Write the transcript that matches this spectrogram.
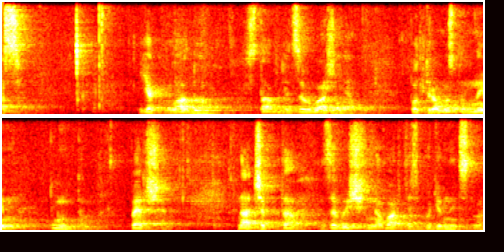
нас, як владу, ставлять зауваження по трьом основним пунктам. Перше, начебто завищена вартість будівництва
